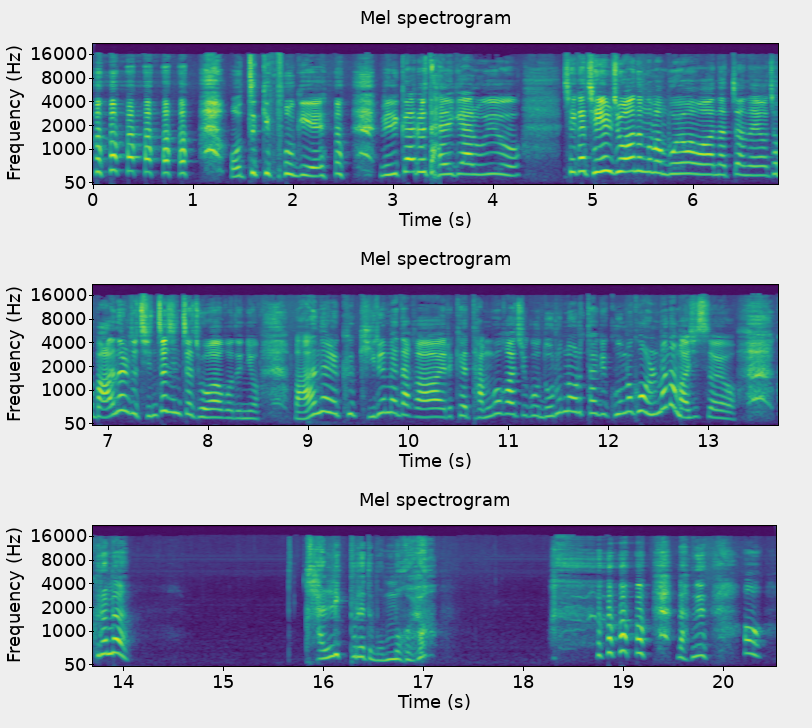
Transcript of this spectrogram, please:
어떻게 포기해? 밀가루, 달걀, 우유. 제가 제일 좋아하는 것만 모여놨잖아요. 저 마늘도 진짜 진짜 좋아하거든요. 마늘 그 기름에다가 이렇게 담궈가지고 노릇노릇하게 구우면 그거 얼마나 맛있어요. 그러면 garlic bread 못 먹어요? 나는 어.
